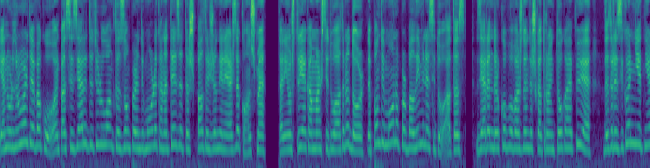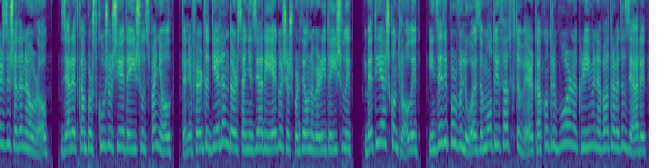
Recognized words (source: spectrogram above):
janë urdhëruar të evakuohen pasi zjarret detyruan këtë zonë perëndimore kanadeze të shpallte gjendjen e jashtëzakonshme. Tani ushtria ka marrë situatën në dorë dhe po ndihmon në përballimin e situatës. Zjarret ndërkohë po vazhdojnë të shkatërrojnë tokë e pyje dhe të rrezikojnë jetë njerëzish edhe në Europë. Zjarret kanë përskuqur qiejt e ishullit spanjoll Tenerife të dielën, ndërsa një zjarr i egër që shpërtheu në veri të ishullit mbeti jashtë kontrollit. I nxehti përvëlues dhe moti i thatë këtë verë ka kontribuar në krijimin e vatrave të zjarrit,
